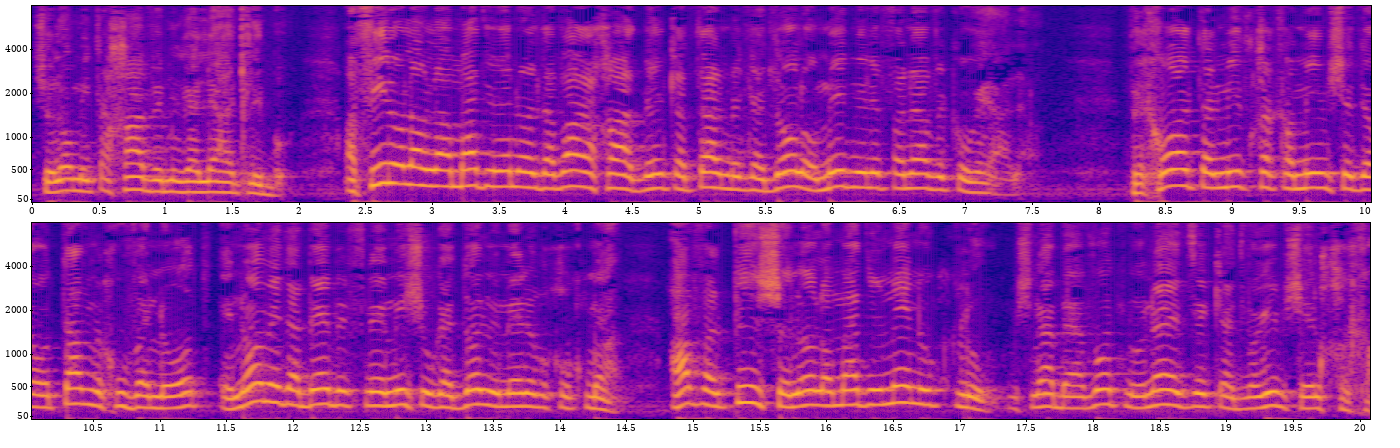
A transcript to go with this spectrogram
שלא מתאחה ומגלה את ליבו. אפילו לא למד ממנו על דבר אחד, בין קטן בין גדול, עומד מלפניו וקורא עליו. וכל תלמיד חכמים שדעותיו מכוונות, אינו מדבר בפני מישהו גדול ממנו בחוכמה, אף על פי שלא למד ממנו כלום. משנה באבות מונה את זה כהדברים של חכם.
